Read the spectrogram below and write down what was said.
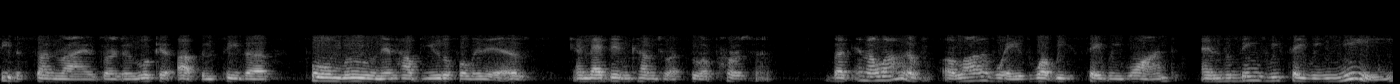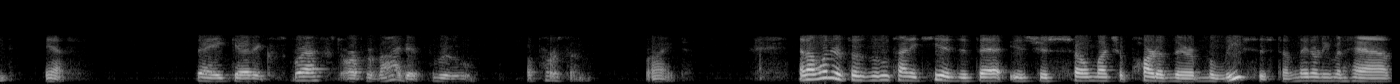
see the sunrise or to look it up and see the full moon and how beautiful it is. And that didn't come to us through a person. But in a lot of a lot of ways, what we say we want and the Mhm. things we say we need, Yes. they get expressed or provided through a person. Right. And I wonder if those little tiny kids, if that is just so much a part of their belief system, they don't even have,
